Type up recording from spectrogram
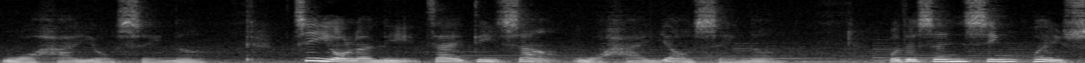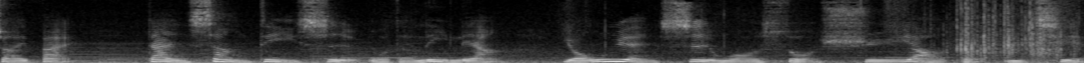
我还有谁呢？既有了你在地上，我还要谁呢？我的身心会衰败，但上帝是我的力量，永远是我所需要的一切。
